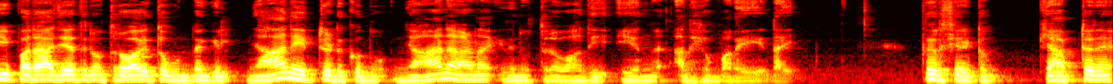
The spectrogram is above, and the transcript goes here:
ഈ പരാജയത്തിന് ഉത്തരവാദിത്വം ഉണ്ടെങ്കിൽ ഞാൻ ഏറ്റെടുക്കുന്നു. ഞാനാണ് ഇതിന് ഉത്തരവാദി എന്ന് അദ്ദേഹം പറയുകയുണ്ടായി. തീർച്ചയായിട്ടും ക്യാപ്റ്റനെ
